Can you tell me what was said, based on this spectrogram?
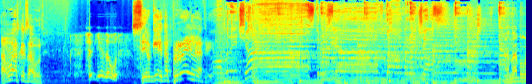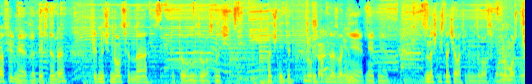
А вас как зовут? Сергей зовут. Сергей, это правильный ответ. Добрый час, друзья, добрый час. Она была в фильме, эта песня, да? Фильм начинался на... Как-то он назывался? Нач... Начните. Душа? Не помню название. Нет, нет, нет. Начни сначала фильм назывался. Ну, может быть.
